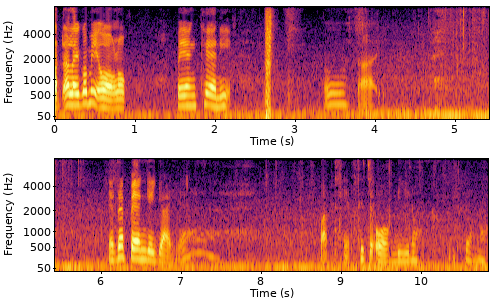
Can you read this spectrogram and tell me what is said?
ปัดอะไรก็ไม่ออกหรอก แปรงแค่นี้ โอ้ตายอยากได้แปรงใหญ่ๆปัดเห็ดที่จะออกดีเนาะเพื่อนเนาะ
